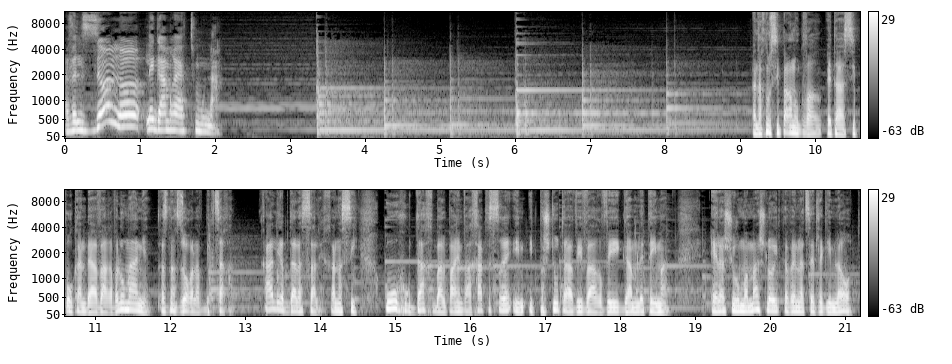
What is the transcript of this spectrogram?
אבל זו לא לגמרי התמונה. אנחנו סיפרנו כבר את הסיפור כאן בעבר, אבל הוא מעניין, אז נחזור עליו בקצרה. עלי עבדאללה סאלח, הנשיא, הוא הודח ב-2011 עם התפשטות האביב הערבי גם לתימן, אלא שהוא ממש לא התכוון לצאת לגמלאות.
